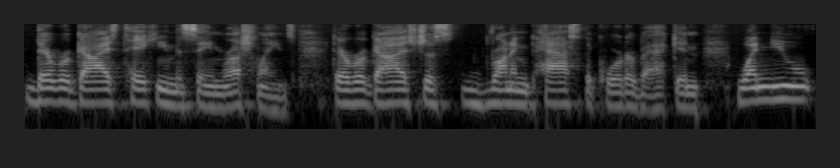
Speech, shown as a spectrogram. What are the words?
there were guys taking the same rush lanes. There were guys just running past the quarterback. And when you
